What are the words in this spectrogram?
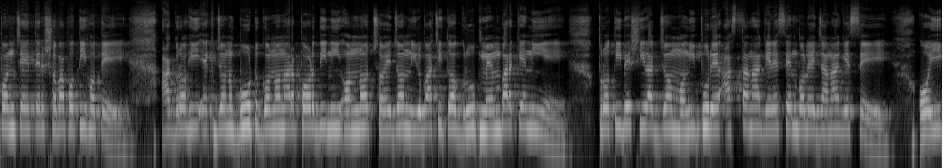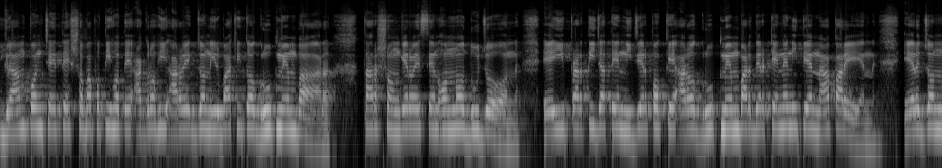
পঞ্চায়েতের সভাপতি হতে আগ্রহী একজন বুট গণনার পরদিনই অন্য ছয়জন নির্বাচিত গ্রুপ মেম্বারকে নিয়ে প্রতিবেশী রাজ্য মণিপুরে আস্তানা গেড়েছেন বলে জানা গেছে। ওই গ্রাম পঞ্চায়েতের সভাপতি হতে আগ্রহী আরও একজন নির্বাচিত গ্রুপ মেম্বার। তার সঙ্গে রয়েছেন অন্য দুজন। এই প্রার্থী যাতে নিজের পক্ষে আরও গ্রুপ মেম্বারদের টেনে নিতে না পারেন। এর জন্য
